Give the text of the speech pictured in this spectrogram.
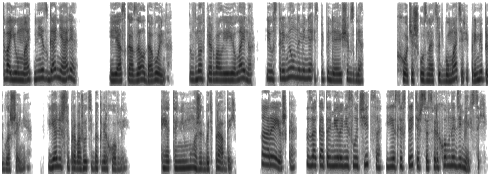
Твою мать не изгоняли!» Я сказал довольно. Вновь прервал ее лайнер и устремил на меня испепеляющий взгляд. «Хочешь узнать судьбу матери, прими приглашение. Я лишь сопровожу тебя к Верховной». «Это не может быть правдой». «Ареюшка, заката мира не случится, если встретишься с Верховной Демельсой».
